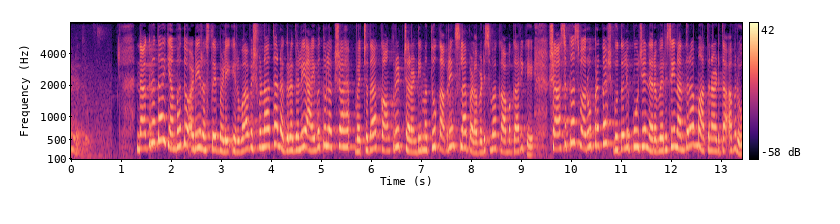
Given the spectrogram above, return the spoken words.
ನೀಡಿದರು. ನಗರದ ಎಂಬತ್ತು ಅಡಿ ರಸ್ತೆ ಬಳಿ ಇರುವ ವಿಶ್ವನಾಥ ನಗರದಲ್ಲಿ ಐವತ್ತು ಲಕ್ಷ ವೆಚ್ಚದ ಕಾಂಕ್ರೀಟ್ ಚರಂಡಿ ಮತ್ತು ಕವರಿಂಗ್ ಸ್ಲಾಬ್ ಅಳವಡಿಸುವ ಕಾಮಗಾರಿಗೆ ಶಾಸಕ ಸ್ವರೂಪ್ ಪ್ರಕಾಶ್ ಗುದ್ದಲಿ ಪೂಜೆ ನೆರವೇರಿಸಿ ನಂತರ ಮಾತನಾಡಿದ ಅವರು,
